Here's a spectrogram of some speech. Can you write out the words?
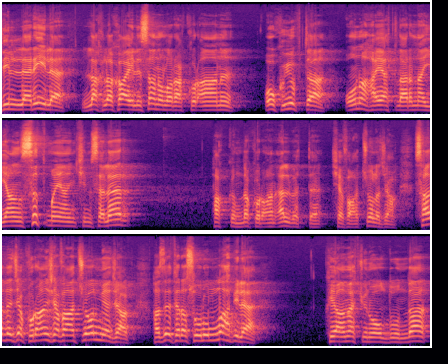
dilleriyle laklakay lisan olarak Kur'an'ı okuyup da onu hayatlarına yansıtmayan kimseler hakkında Kur'an elbette şefaatçi olacak. Sadece Kur'an şefaatçi olmayacak. Hz. Resulullah bile kıyamet günü olduğunda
